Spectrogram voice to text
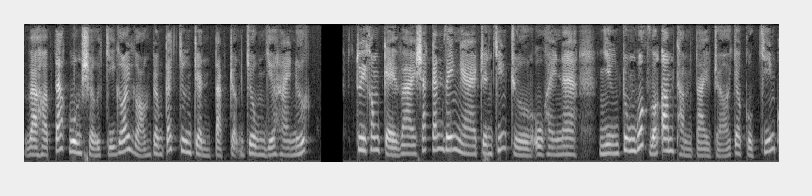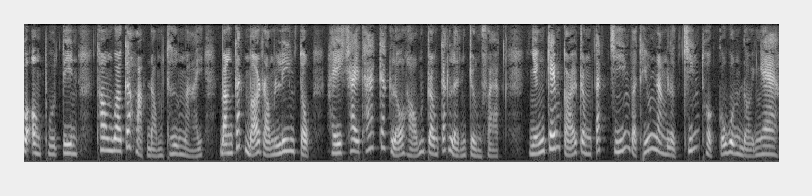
và hợp tác quân sự chỉ gói gọn trong các chương trình tập trận chung giữa hai nước. Tuy không kề vai sát cánh với Nga trên chiến trường Ukraine, nhưng Trung Quốc vẫn âm thầm tài trợ cho cuộc chiến của ông Putin thông qua các hoạt động thương mại bằng cách mở rộng liên tục hay khai thác các lỗ hổng trong các lệnh trừng phạt. Những kém cỏi trong tác chiến và thiếu năng lực chiến thuật của quân đội Nga,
